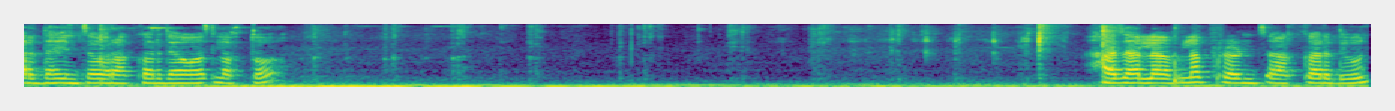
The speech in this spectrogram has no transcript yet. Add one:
अर्धा इंचावर आकार द्यावाच लागतो. हा झाला आपला फ्रंटचा आकार देऊन.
